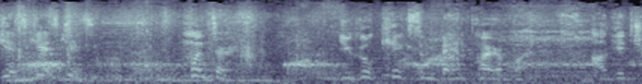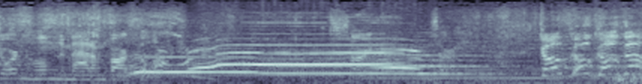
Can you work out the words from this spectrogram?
Kiss, kiss, kiss. Hunter, you go kick some vampire butt. I'll get Jordan home to Madame Varcolac. Sorry, sorry. Go, go, go, go!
